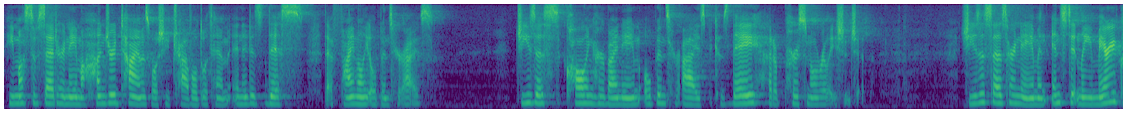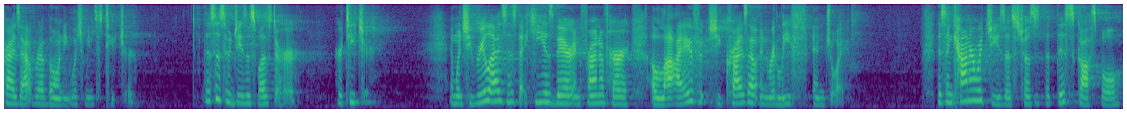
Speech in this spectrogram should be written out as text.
He must have said her name a hundred times while she traveled with him, and it is this that finally opens her eyes. Jesus calling her by name opens her eyes because they had a personal relationship. Jesus says her name, and instantly Mary cries out Rabboni, which means teacher. This is who Jesus was to her, her teacher. And when she realizes that he is there in front of her, alive, she cries out in relief and joy. This encounter with Jesus shows us that this gospel,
